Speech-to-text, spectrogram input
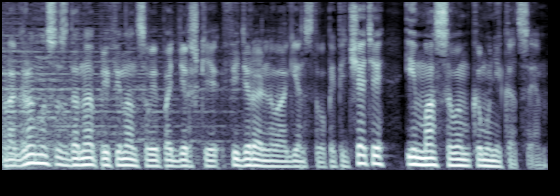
Программа создана при финансовой поддержке Федерального агентства по печати и массовым коммуникациям.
